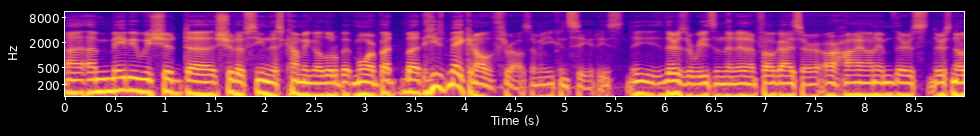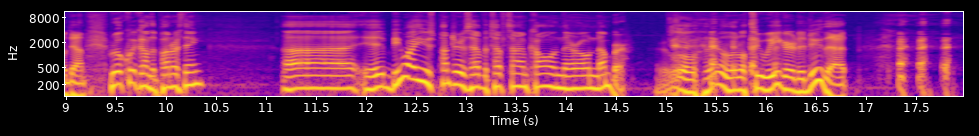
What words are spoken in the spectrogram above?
uh, uh, maybe we should uh, should have seen this coming a little bit more. But but he's making all the throws. I mean, you can see it. He's he, there's a reason that NFL guys are, are high on him. There's there's no doubt. Real quick on the punter thing, uh, it, BYU's punters have a tough time calling their own number. They're a little, they're a little too eager to do that.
